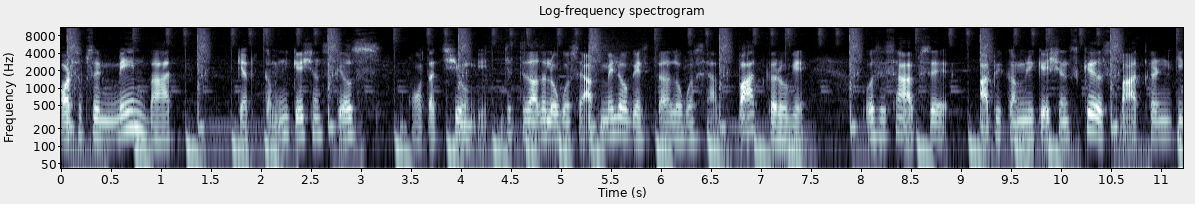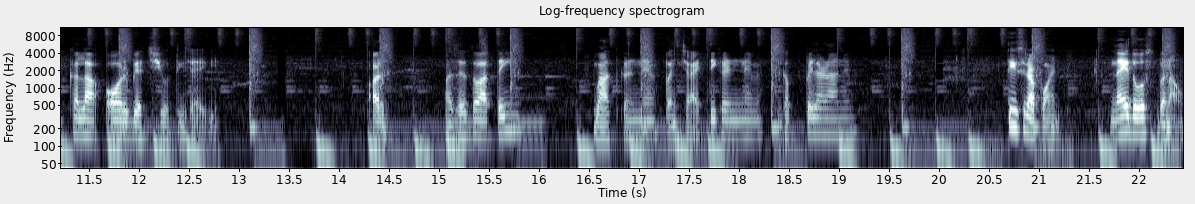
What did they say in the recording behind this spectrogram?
और सबसे मेन बात कि आपकी कम्युनिकेशन स्किल्स बहुत अच्छी होंगी। जितने ज़्यादा लोगों से आप मिलोगे, जितने लोगों से आप बात करोगे, उस हिसाब से आपकी कम्युनिकेशन स्किल्स बात करने की कला और भी अच्छी होती जाएगी। और मज़े तो आते ही बात करने में, पंचायती करने में, गप्पे लड़ाने में। तीसरा पॉइंट नए दोस्त बनाओ।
